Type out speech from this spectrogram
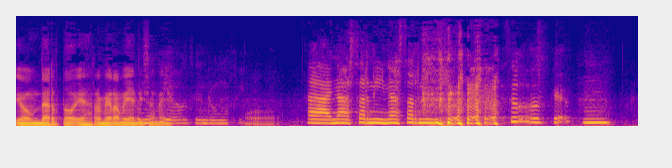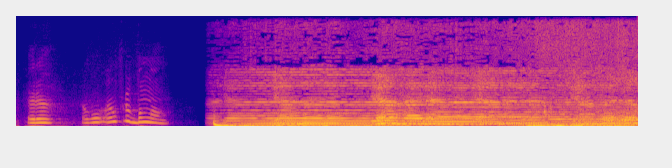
Ya Om Darto ya rame-rame ya di iya, sana. Iya, waktu. Oh. Ah, nyasar nih, nyasar nih. Tuh oke okay. hmm, aku aku perlu bengong. Ya, ya, ya, ya, ya, ya, ya,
